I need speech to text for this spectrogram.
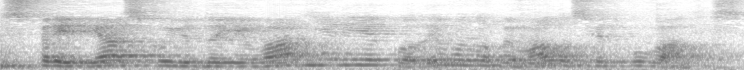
з прив'язкою до Євангелія, коли воно би мало святкуватися.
